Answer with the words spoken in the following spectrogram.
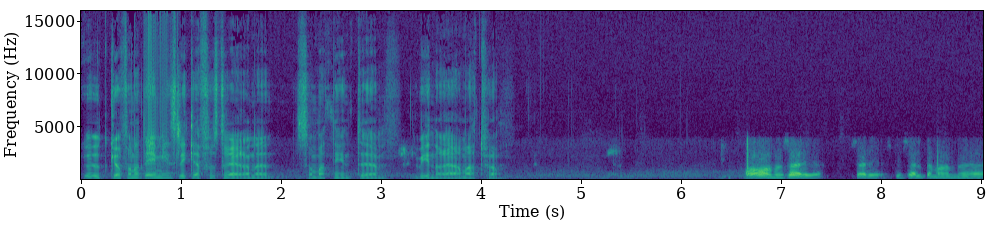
Jag utgår från att det är minst lika frustrerande som att ni inte vinner era matcher. Ja, men så är det ju. Så är det. Speciellt när man... Eh,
